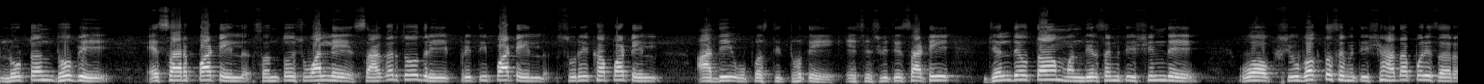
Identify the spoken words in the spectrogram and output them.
लोटन धोबे एस आर पाटील संतोष वाल्ले सागर चौधरी प्रीती पाटील सुरेखा पाटील आदी उपस्थित होते. यशस्वीतेसाठी जलदेवता मंदिर समिती शिंदे व शिवभक्त समिती शहादा परिसर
